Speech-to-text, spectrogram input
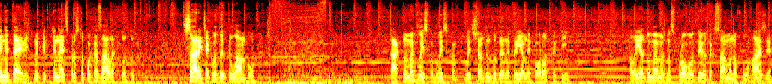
1,9. Ми під кінець просто показали, хто тут шарить, як водити ламбу. Так, ну ми близько, близько. Ще один буде неприємний поворот такий. Але я думаю, можна спробувати його так само на фулгазі.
